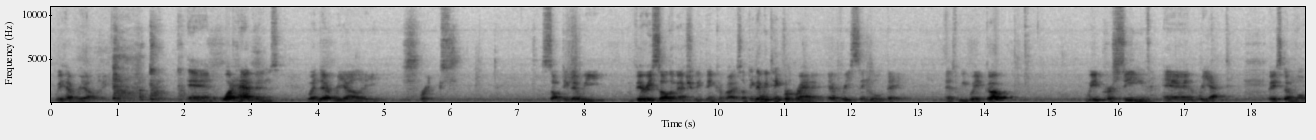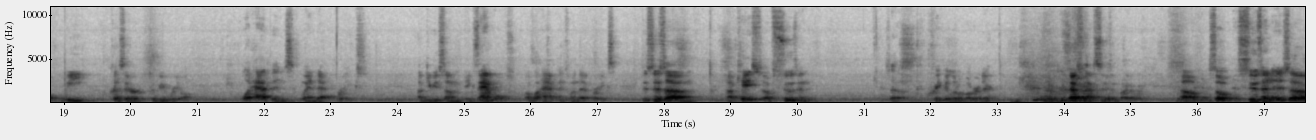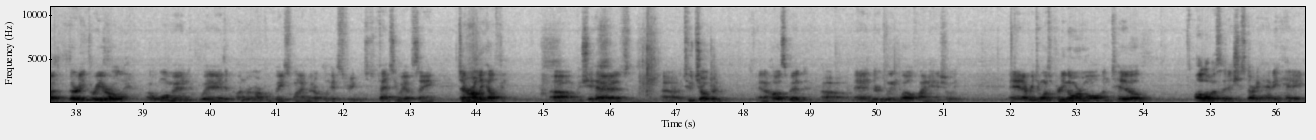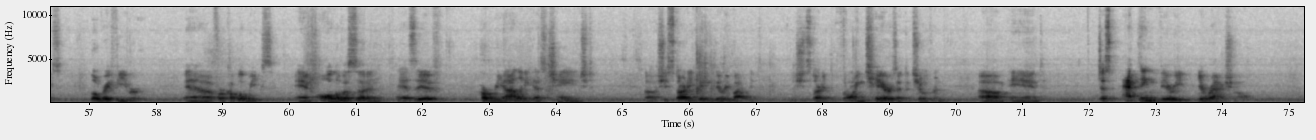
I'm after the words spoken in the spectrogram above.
we have reality. And what happens when that reality breaks? Something that we very seldom actually think about. Something that we take for granted every single day. As we wake up, we perceive and react based on what we consider to be real. What happens when that breaks? I'll give you some examples of what happens when that breaks. This is a, a case of Susan. It's a creepy little bugger there. That's not Susan, by the way. Um, so Susan is a 33-year-old woman with unremarkable baseline medical history, which is a fancy way of saying generally healthy. Um, she has uh, two children and a husband, uh, and they're doing well financially. And everything was pretty normal until all of a sudden she started having headaches, low-grade fever, uh, for a couple of weeks. And all of a sudden, as if her reality has changed, uh, she started getting very violent. She started throwing chairs at the children um, and just acting very irrational.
